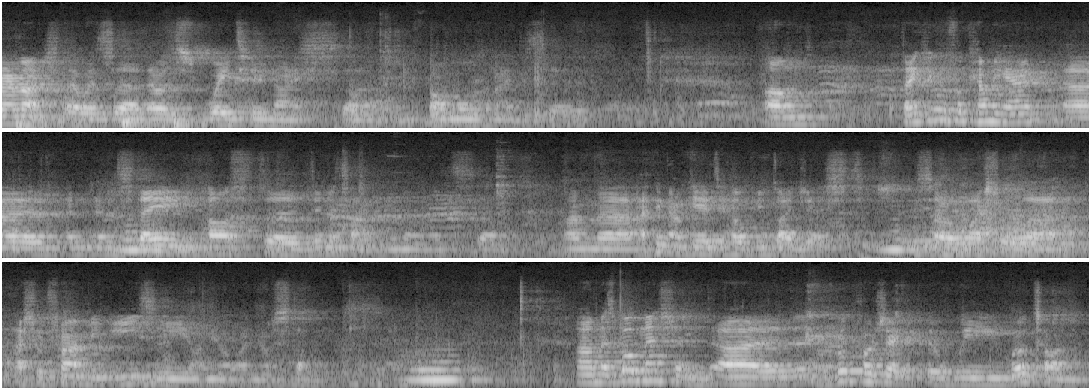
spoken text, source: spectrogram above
Very much. That was, uh, that was way too nice, uh, far more than I deserved. Um, thank you all for coming out uh, and, and, staying past uh, dinner time. You know, uh, I'm, uh, I think I'm here to help you digest. So I shall, I shall try and be easy on your, on your stomach. Um, as Bob mentioned, the, the, book project that we worked on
